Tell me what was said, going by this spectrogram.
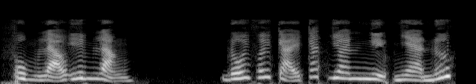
Phùng lão im lặng. Đối với cải cách doanh nghiệp nhà nước,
